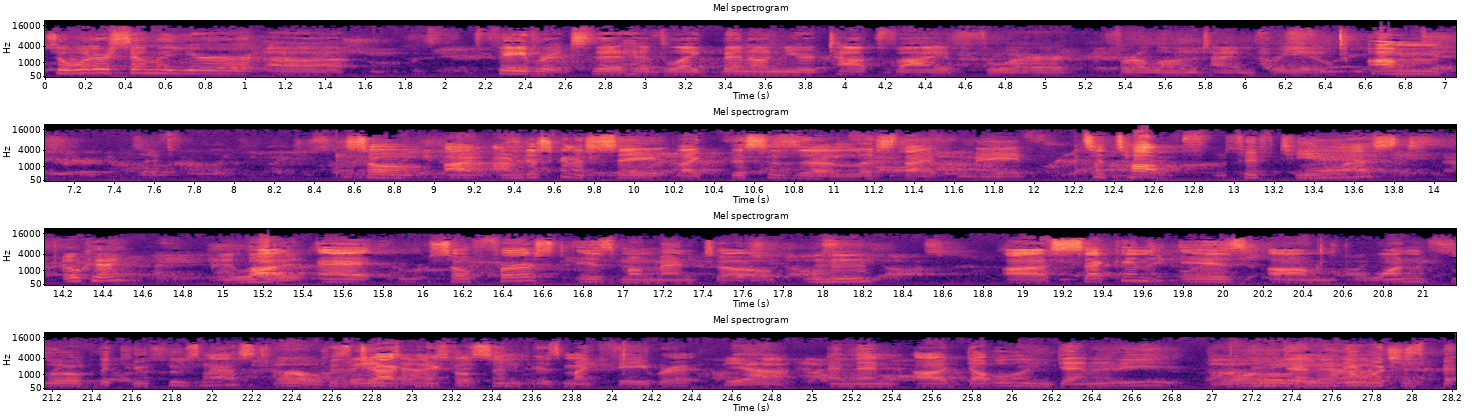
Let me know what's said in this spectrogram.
So, what are some of your uh, favorites that have like been on your top five for for a long time for you? Um. So I, I'm just gonna say, like, this is a list I've made. It's a top 15 list. Okay, I love But uh, so first is Memento. Mm-hmm. Uh, second is um, One Flew Over the Cuckoo's Nest. Oh, because Jack fantastic. Nicholson is my favorite. Yeah. And then uh, Double Indemnity, Oh, Indemnity, yeah. which is B-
